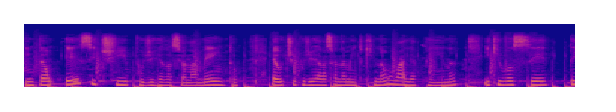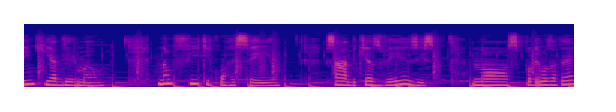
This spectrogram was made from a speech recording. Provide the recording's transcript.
Então, esse tipo de relacionamento é o tipo de relacionamento que não vale a pena e que você tem que abrir mão. Não fique com receio. Sabe que às vezes nós podemos até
